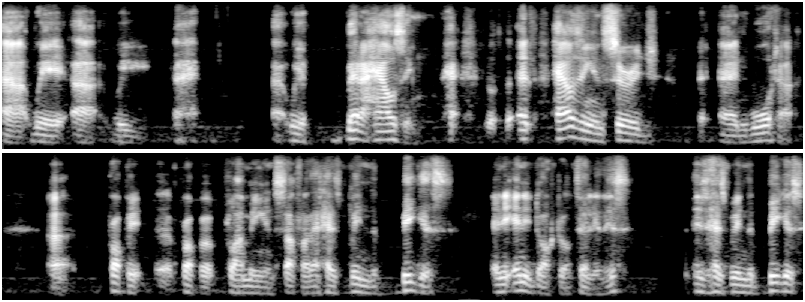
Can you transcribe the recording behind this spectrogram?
Uh, we're uh, we uh, uh, we have better housing, housing and sewage and water, uh, proper proper plumbing and stuff like that has been the biggest. Any any doctor will tell you this it has been the biggest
